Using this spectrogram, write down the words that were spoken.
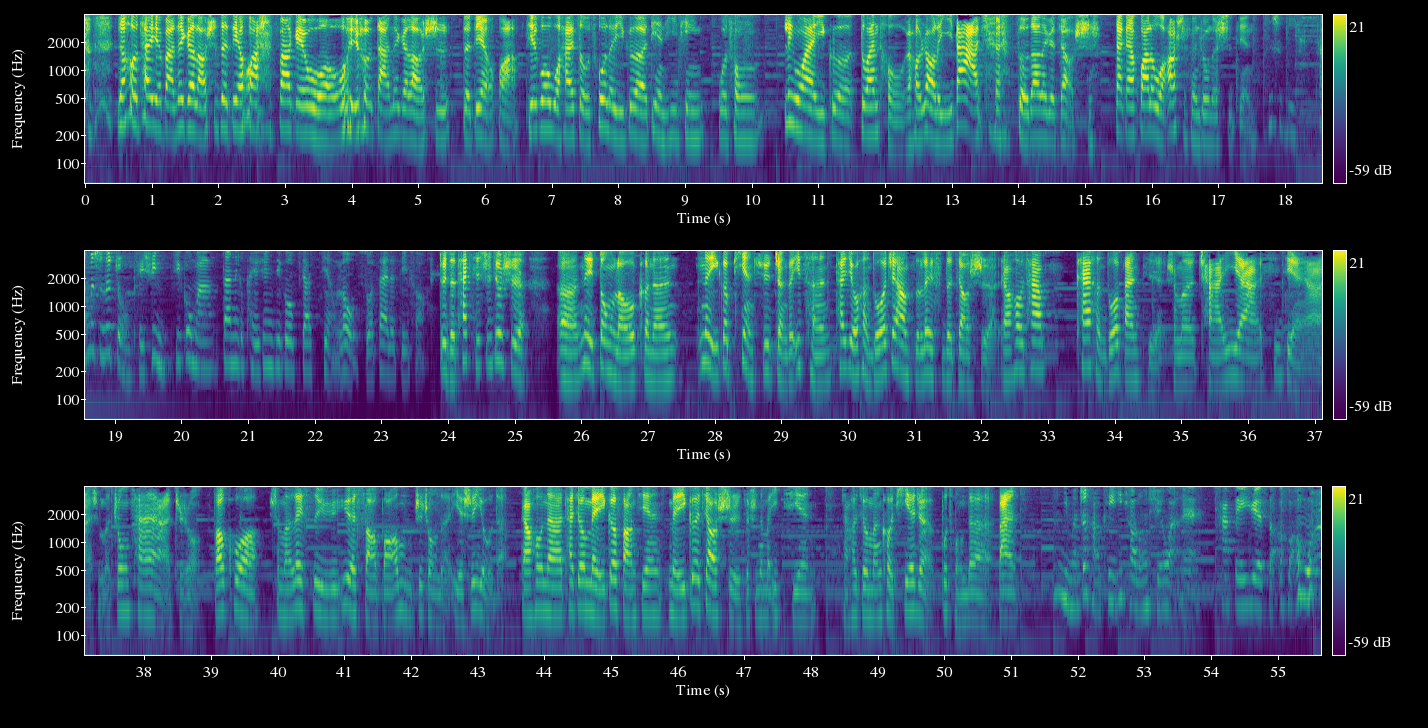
然后他也把那个老师的电话发给我，我又打那个老师的电话，结果我还走错了一个电梯厅，我从另外一个端头，然后绕了一大圈走到那个教室。大概花了我二十分钟的时间，真是厉害。他们是那种培训机构吗？但那个培训机构比较简陋，所在的地方。对的，它其实就是，呃，那栋楼可能那一个片区整个一层，它有很多这样子类似的教室，然后它开很多班级，什么茶艺啊、西点啊、什么中餐啊这种，包括什么类似于月嫂、保姆这种的也是有的。然后呢，他就每一个房间、每一个教室就是那么一间，然后就门口贴着不同的班。那你们正好可以一条龙学完哎，咖啡、月嫂、保姆，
